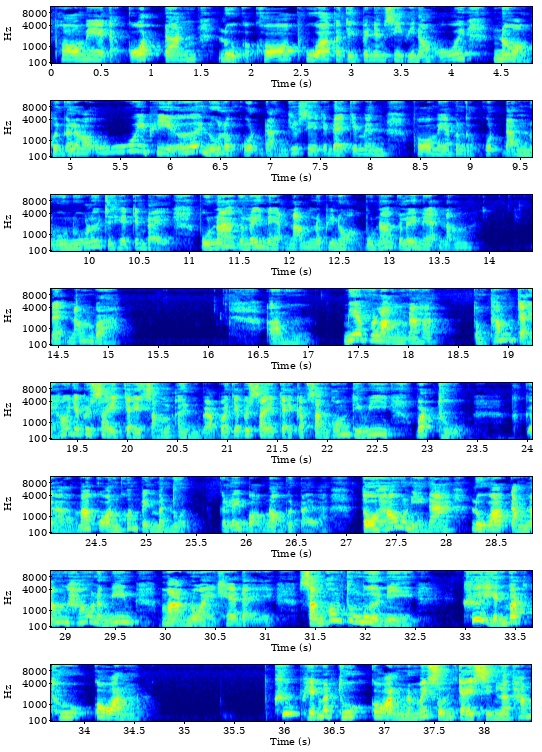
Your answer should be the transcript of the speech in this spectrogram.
พ่อแม่ก็กดดัน ลูกก็ขอผัวก็จะเป็นอย่างสี่พี่น้องโอ้ยน้องเพิ่นก็เลยว่าโอ้ยพี่เอ้ยหนูเรากดดันชื่อเสียจังใดจะแม่นพ่อแม่เพิ่นก็กดดันหนูหนูเลยจะเฮ็ดจังใดปู่นาก็เลยแนะนำนะพี่น้องปู่นาก็เลยแนะนำแนะนำว่าอืมเมียฝรั่งนะคะ ต้องทำใจเฮาอย่าไปใส่ใจสังแบบว่าอย่าไปใส่ใจกับสังคมที่มีวัตถุอ่อมาก่อนความเป็นมนุษย์ก็เลยบอกน้องเพิ่นไปว่าตัวเฮานี่นะรู้ว่ากำลังเฮาน่ะมีมากน้อยแค่ใด สังคมทุกมือนี่ คือเห็นวัตถุก่อน คือเห็นวัตถุก่อนไม่สนใจศีลธรรม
